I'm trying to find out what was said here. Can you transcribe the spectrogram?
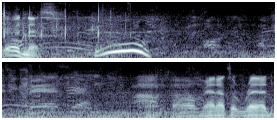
Goodness. Woo. Oh man, that's a red.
